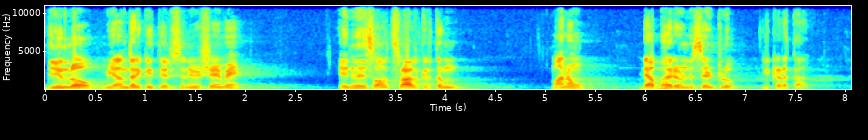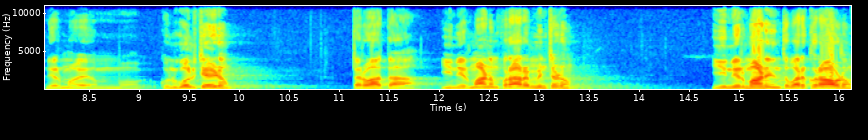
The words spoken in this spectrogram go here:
దీనిలో మీ అందరికీ తెలిసిన విషయమే ఎనిమిది సంవత్సరాల క్రితం మనం డెబ్భై రెండు సెంట్లు ఇక్కడ నిర్మా కొనుగోలు చేయడం తర్వాత ఈ నిర్మాణం ప్రారంభించడం ఈ నిర్మాణం ఇంతవరకు రావడం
